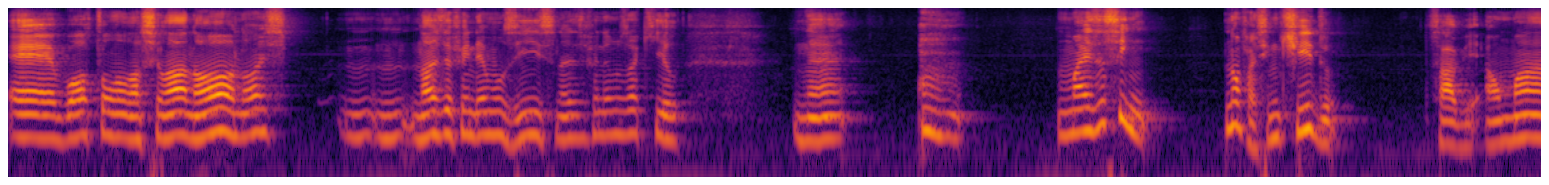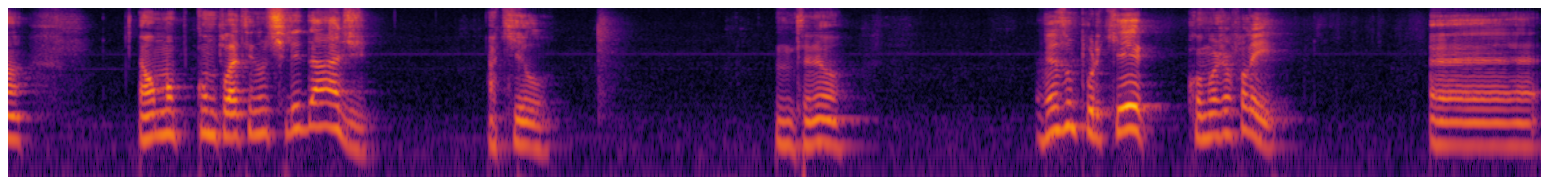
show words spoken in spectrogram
é, botam assim lá, nós nós defendemos isso, nós defendemos aquilo, né? Mas assim, não faz sentido, sabe? É uma é uma completa inutilidade aquilo. Entendeu? Mesmo porque, como eu já falei, é...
